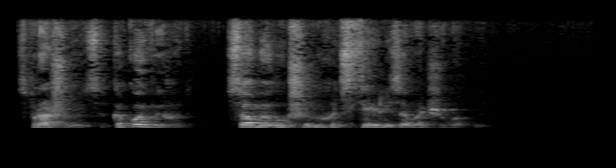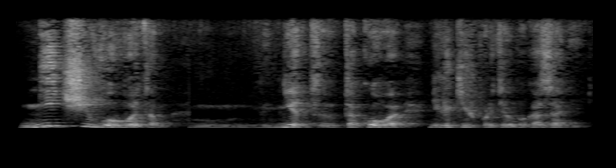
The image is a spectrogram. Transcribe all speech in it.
спрашивается, какой выход? Самый лучший выход – стерилизовать животное. Ничего в этом нет такого, никаких противопоказаний.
